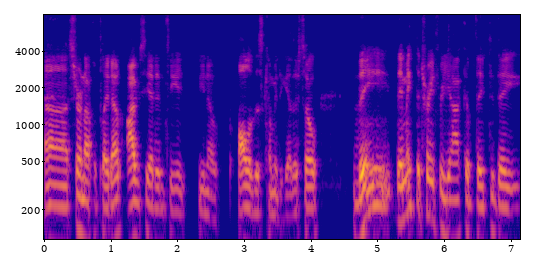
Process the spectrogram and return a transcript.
Uh, sure enough, it played out. Obviously, I didn't see you know all of this coming together. So they they make the trade for Jakob. They they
